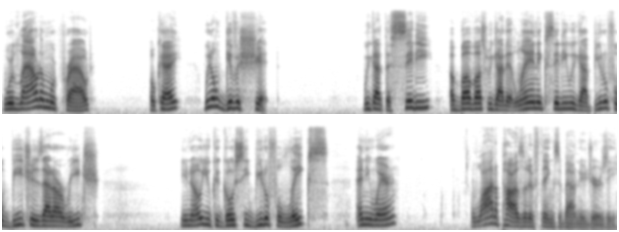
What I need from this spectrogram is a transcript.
we're loud and we're proud. Okay? We don't give a shit. We got the city above us. We got Atlantic City. We got beautiful beaches at our reach. You know, you could go see beautiful lakes anywhere. A lot of positive things about New Jersey.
